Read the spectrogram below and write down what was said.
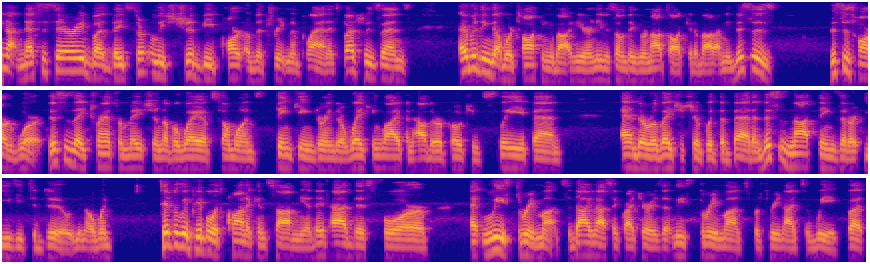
not necessary, but they certainly should be part of the treatment plan, especially since everything that we're talking about here, and even some things we're not talking about. I mean, this is this is hard work. This is a transformation of a way of someone's thinking during their waking life and how they're approaching sleep and and their relationship with the bed. And this is not things that are easy to do. You know, when typically people with chronic insomnia, they've had this for at least three months. The diagnostic criteria is at least three months for three nights a week. But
